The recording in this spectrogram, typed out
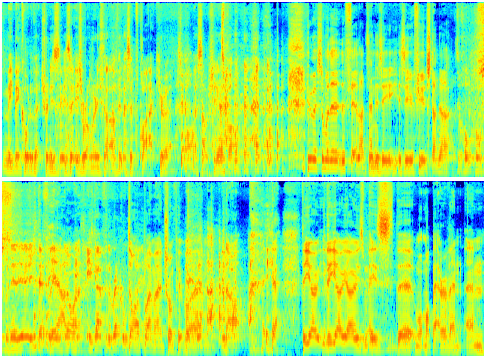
me being called a veteran is, is, is wrong or anything. I think that's a quite accurate assumption. Yeah. Who are some of the, the fitter lads then? Is he is he a few stand out? It's a horseman here. Yeah, he's definitely. yeah, I don't want to. He's going for the record. Don't want to blow my own trumpet, but um, no, yeah, the yo the yo-yo is is the my better event, um,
